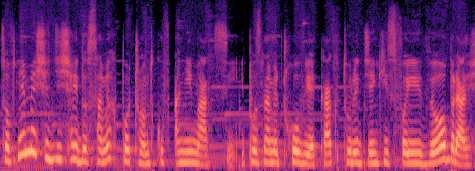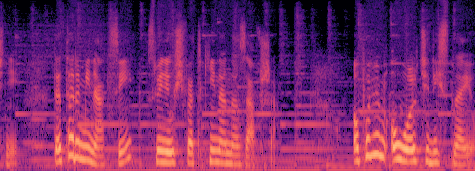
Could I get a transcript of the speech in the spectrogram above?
Cofniemy się dzisiaj do samych początków animacji i poznamy człowieka, który dzięki swojej wyobraźni, determinacji zmienił świat kina na zawsze. Opowiem o Walcie Disneyu,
